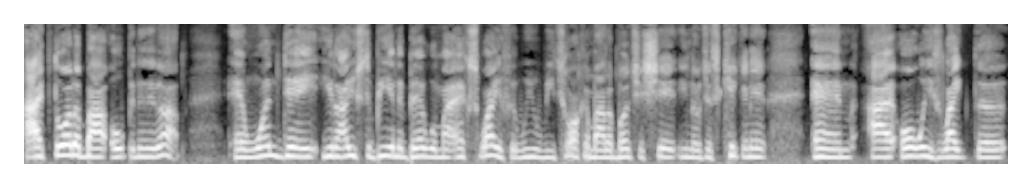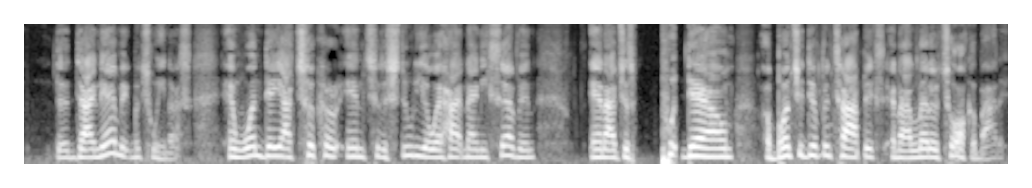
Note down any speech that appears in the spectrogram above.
I thought about opening it up. And one day, you know, I used to be in the bed with my ex-wife, and we would be talking about a bunch of shit, you know, just kicking it. And I always liked the the dynamic between us. And one day, I took her into the studio at Hot 97, and I just put down a bunch of different topics, and I let her talk about it.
